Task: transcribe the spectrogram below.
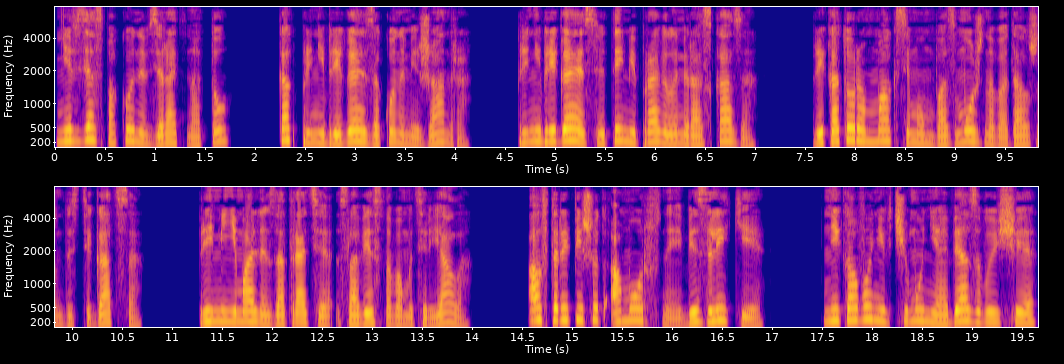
Нельзя спокойно взирать на то, как, пренебрегая законами жанра, пренебрегая святыми правилами рассказа, при котором максимум возможного должен достигаться при минимальных затрате словесного материала, авторы пишут аморфные, безликие, никого ни к чему не обязывающие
